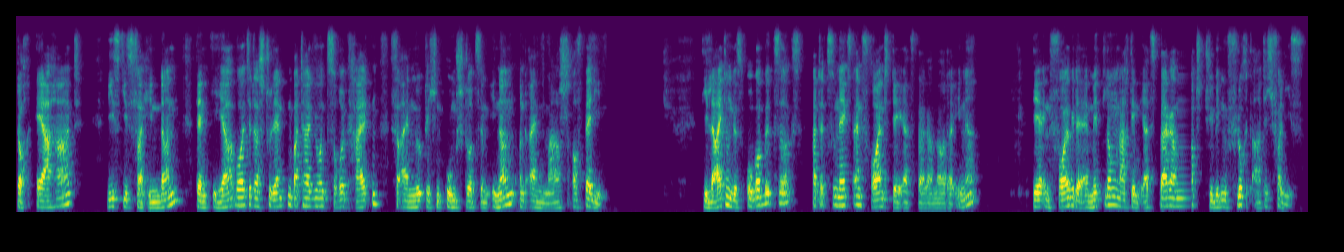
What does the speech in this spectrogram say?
Doch Erhard ließ dies verhindern, denn er wollte das Studentenbataillon zurückhalten für einen möglichen Umsturz im Innern und einen Marsch auf Berlin. Die Leitung des Oberbezirks hatte zunächst ein Freund der Erzberger Mörder inne, der infolge der Ermittlungen nach dem Erzberger Mord Tübingen fluchtartig verließ.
